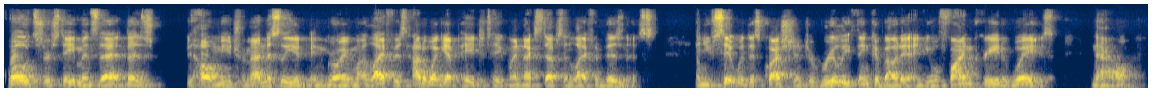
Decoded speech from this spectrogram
quotes or statements that, that has helped me tremendously in, in growing my life is how do I get paid to take my next steps in life and business? And you sit with this question to really think about it and you'll find creative ways. Now,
